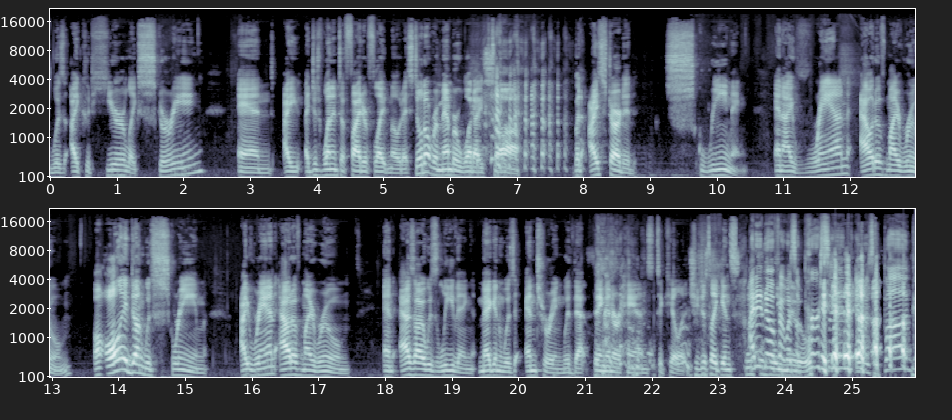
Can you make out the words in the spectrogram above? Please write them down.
was I could hear like scurrying, and I, I just went into fight or flight mode. I still don't remember what I saw, but I started screaming, and I ran out of my room. All I'd done was scream. I ran out of my room, and as I was leaving, Megan was entering with that thing in her hands to kill it. She just like instinctively I didn't know if it was a person, it was a bug.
